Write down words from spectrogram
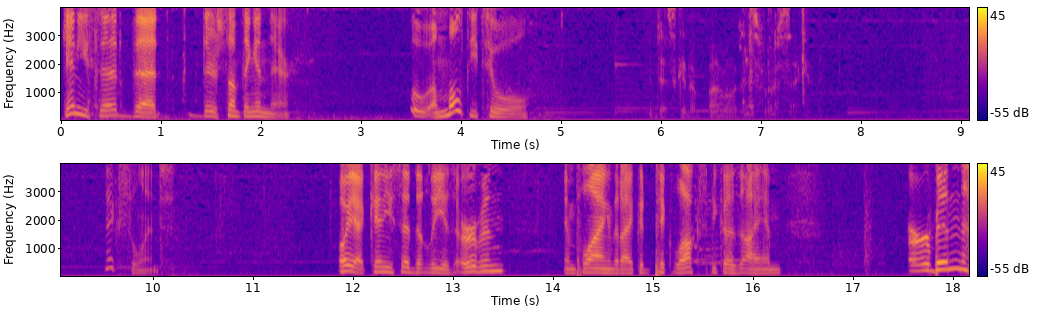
Kenny said that there's something in there. Ooh, a multi-tool. I'm just gonna borrow this for a second. Excellent. Oh yeah, Kenny said that Lee is urban, implying that I could pick locks because I am urban.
